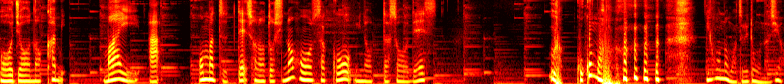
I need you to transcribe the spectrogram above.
豊穣の神、マイアを祀ってその年の豊作を祈ったそうです。ここも 日本の祭りと同じよ。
